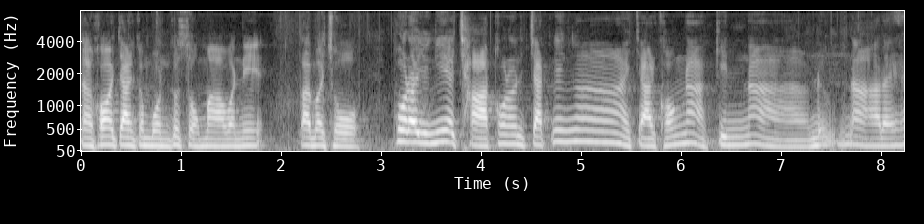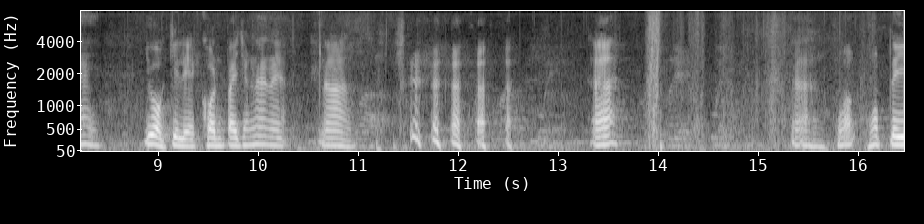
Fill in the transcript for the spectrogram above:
นะของอาจารย์กำมลก็ส่งมาวันนี้ตามมาโชว์ วกเราอย่างเงี้ยฉากของเราจัดง่ายๆจัดของหน้ากินหน้าดื่มหน้าอะไรให้ยั่วกิเลสคนไปชังนั้นเนี่ยนะฮะหัวหัวปลี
